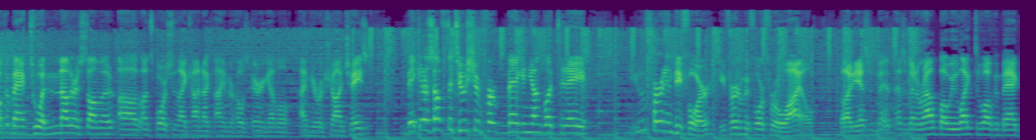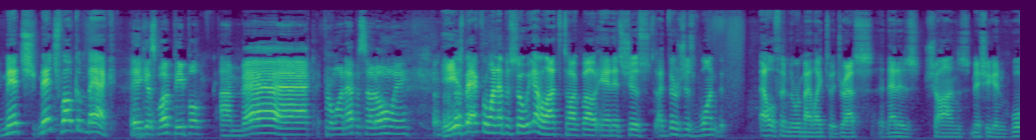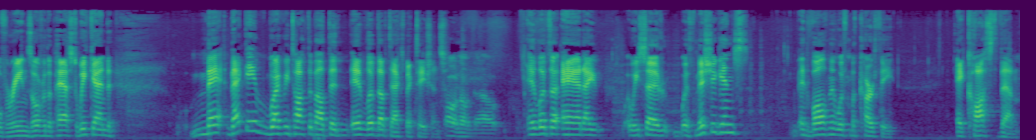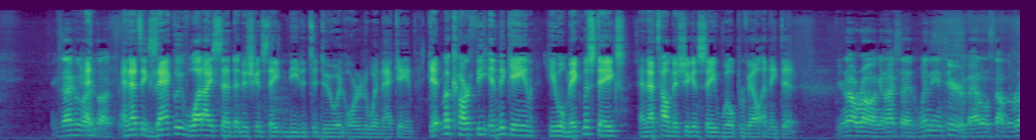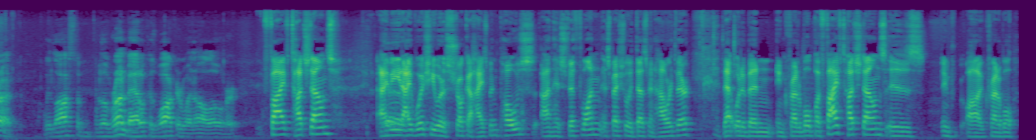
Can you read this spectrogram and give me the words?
Welcome back to another installment of Unsportsmanlike Conduct. I am your host, Aaron Gemmel. I'm here with Sean Chase, making a substitution for Megan Youngblood today. You've heard him before. You've heard him before for a while, but he hasn't been, hasn't been around. But we'd like to welcome back Mitch. Mitch, welcome back. Hey, guess what, people? I'm back for one episode only. He is back for one episode. We got a lot to talk about, and it's just uh, there's just one elephant in the room I'd like to address, and that is Sean's Michigan Wolverines over the past weekend. Man, that game, like we talked about, that it lived up to expectations. Oh, no doubt. It lived up, and I we said with Michigan's involvement with McCarthy, it cost them. Exactly what And, I thought. too. and that's exactly what I said that Michigan State needed to do in order to win that game. Get McCarthy in the game. He will make mistakes, and that's how Michigan State will prevail, and they did. You're not wrong. And I said, win the interior battle and stop the run. We lost the, the run battle because Walker went all over. Five touchdowns. I mean, I wish he would have struck a Heisman pose on his fifth one, especially with Desmond Howard there. That would have been incredible. But five touchdowns is uh, incredible.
